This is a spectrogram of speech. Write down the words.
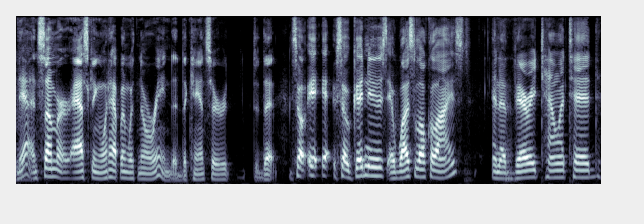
Yeah, and some are asking what happened with Noreen. Did the cancer? Did that? So, it, it, so good news. It was localized. and a very talented.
